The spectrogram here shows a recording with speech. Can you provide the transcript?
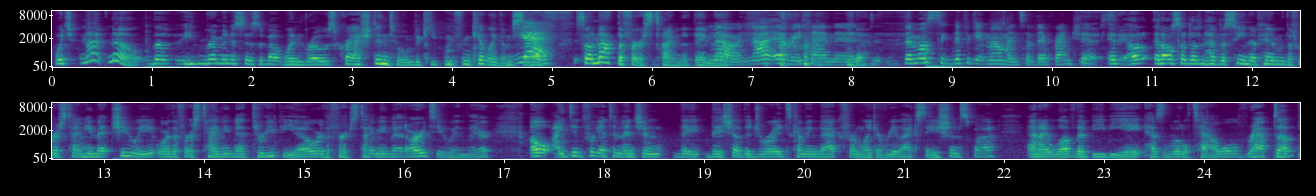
which not no. The he reminisces about when Rose crashed into him to keep him from killing himself. Yes. So not the first time that they met. No, not every time. Yeah. The most significant moments of their Yeah, it, it also doesn't have a scene of him the first time he met Chewie, or the first time he met 3PO, or the first time he met R2 in there. Oh, I did forget to mention they, they show the droids coming back from like a relaxation spa, and I love that BB 8 has a little towel wrapped up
